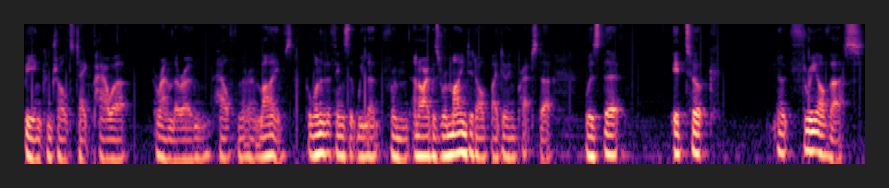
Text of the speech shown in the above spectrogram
be in control to take power around their own health and their own lives, but one of the things that we learned from and I was reminded of by doing Prepster was that it took you know three of us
